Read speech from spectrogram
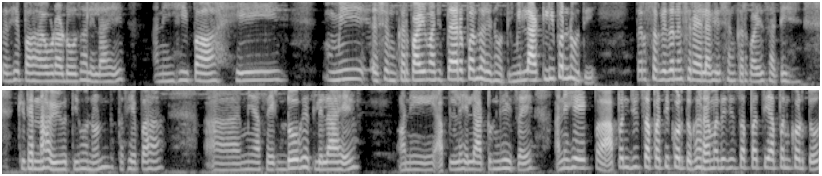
तर हे पहा एवढा डो झालेला आहे. आणि ही पहा हे मी शंकरपाळी माझी तयार पण झाली नव्हती मी लाटली पण नव्हती. तर सगळेजण फिरायला लागले शंकरपाळीसाठी की त्यांना हवी होती म्हणून. तर हे पहा मी असं एक डो घेतलेला आहे. आणि आपल्याला हे लाटून घ्यायचं आहे. आणि हे एक पहा आपण जी चपाती करतो घरामध्ये जी चपाती आपण करतो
